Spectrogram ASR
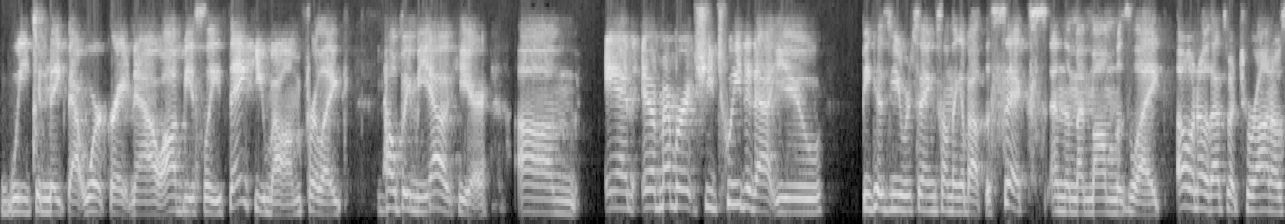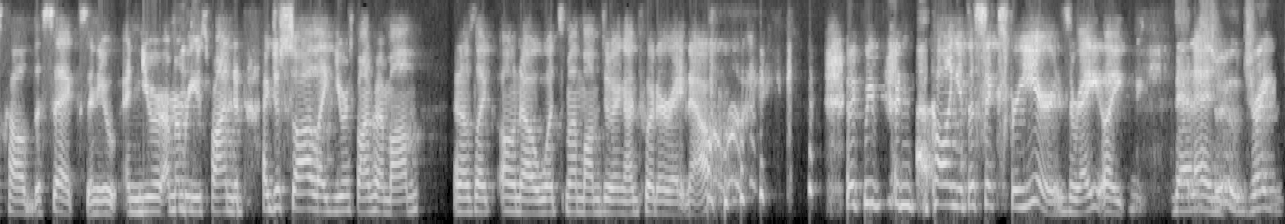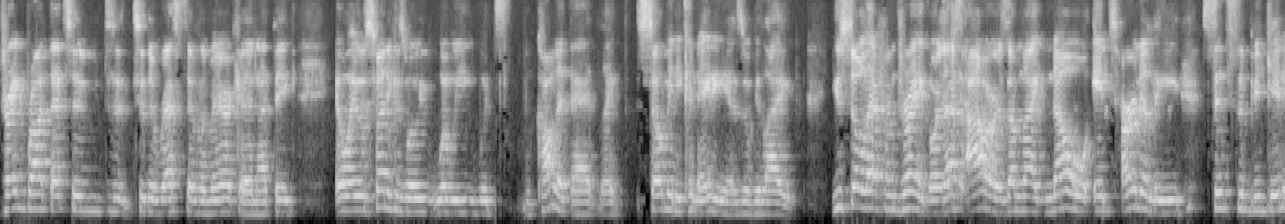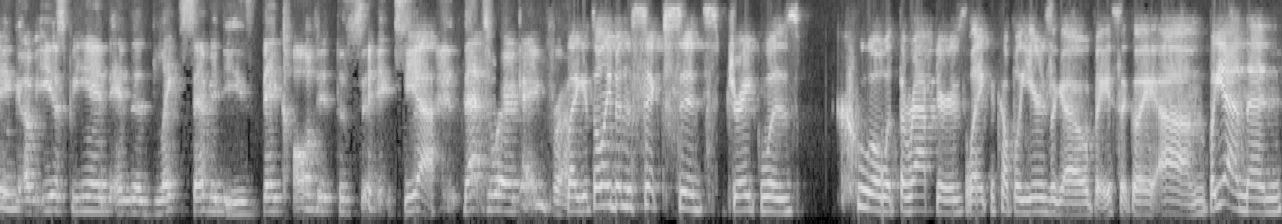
we can make that work right now. Obviously, thank you, Mom, for like helping me out here. Um, and I remember she tweeted at you because you were saying something about the six, and then my mom was like, "Oh no, that's what Toronto's called, the six. And you and you, I remember you responded. I just saw like you responded to my mom, and I was like, "Oh no, what's my mom doing on Twitter right now?" like we've been uh, calling it the six for years, right? Like that is and, true. Drake Drake brought that to, to, to the rest of America, and I think it, it was funny because when we when we would, would call it that, like so many Canadians would be like, "You stole that from Drake," or "That's ours." I'm like, no. Internally, since the beginning of ESPN in the late '70s, they called it the six. Yeah, that's where it came from. Like it's only been the six since Drake was cool with the Raptors like a couple years ago, basically. Um, but yeah, and then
